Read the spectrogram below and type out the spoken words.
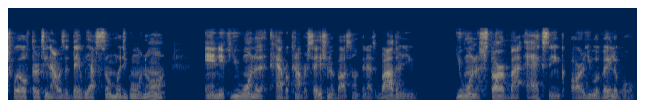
12, 13 hours a day. We have so much going on. And if you want to have a conversation about something that's bothering you, you want to start by asking, are you available?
